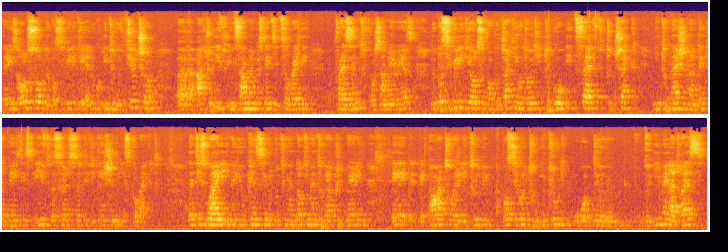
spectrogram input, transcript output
There is also the possibility, a look into the future uh, actually if in some member states it's already present for some areas, the possibility also for contracting authority to go itself to check into national databases if the self-certification is correct. That is why in the European Single Procurement Document we are preparing a, a part where it will be possible to include the, the email address,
